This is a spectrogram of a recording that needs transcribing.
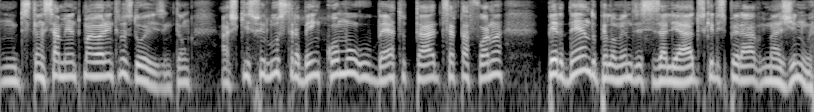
um distanciamento maior entre os dois. Então acho que isso ilustra bem como o Beto está de certa forma perdendo pelo menos esses aliados que ele esperava, imagino,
